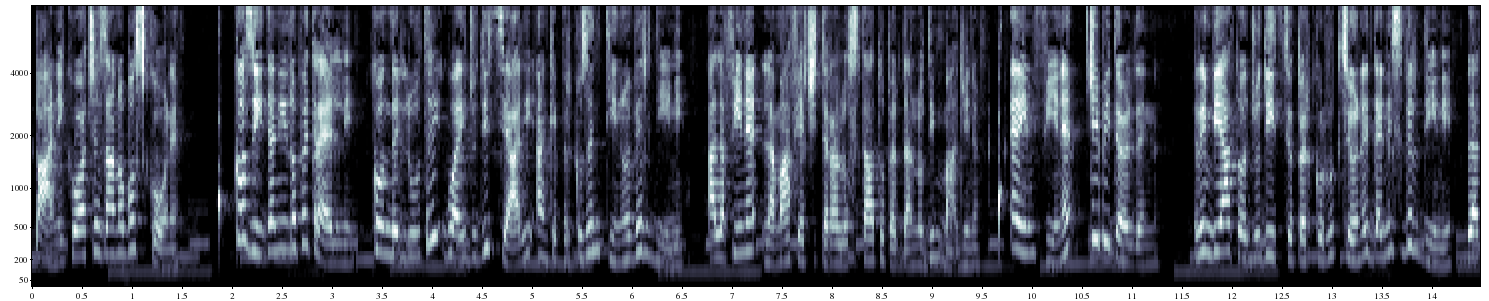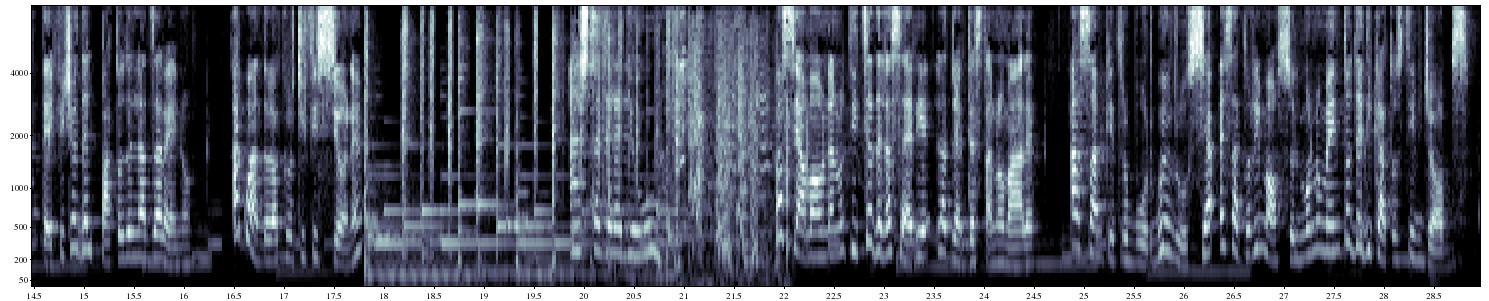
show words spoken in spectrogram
Panico a Cesano Boscone. Così Danilo Petrelli, con Dell'Utri guai giudiziari anche per Cosentino e Verdini. Alla fine la mafia citerà lo Stato per danno d'immagine. E infine GB Durden, rinviato a giudizio per corruzione Dennis Verdini, l'artefice del patto del Nazareno. A quando la crocifissione? Hashtag Radio 1. Passiamo a una notizia della serie La gente stanno male. A San Pietroburgo, in Russia, è stato rimosso il monumento dedicato a Steve Jobs.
